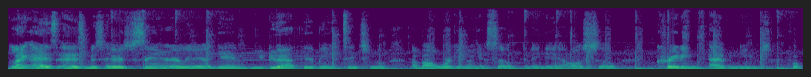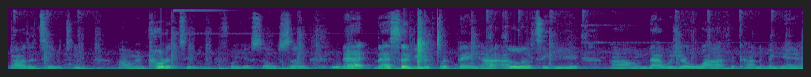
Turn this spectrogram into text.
like as as miss harris was saying earlier again you do have to be intentional about working on yourself and again also creating avenues for positivity um, and productivity for yourself. So that that's a beautiful thing. I, I love to hear um, that was your why for kind of again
